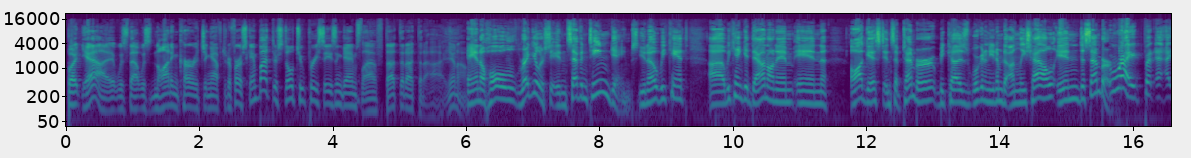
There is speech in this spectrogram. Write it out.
but yeah, it was that was not encouraging after the first game. But there's still two preseason games left. Da da da da. da you know. and a whole regular season, 17 games. You know, we can't uh, we can't get down on him in August and September because we're going to need him to unleash hell in December. Right, but uh,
